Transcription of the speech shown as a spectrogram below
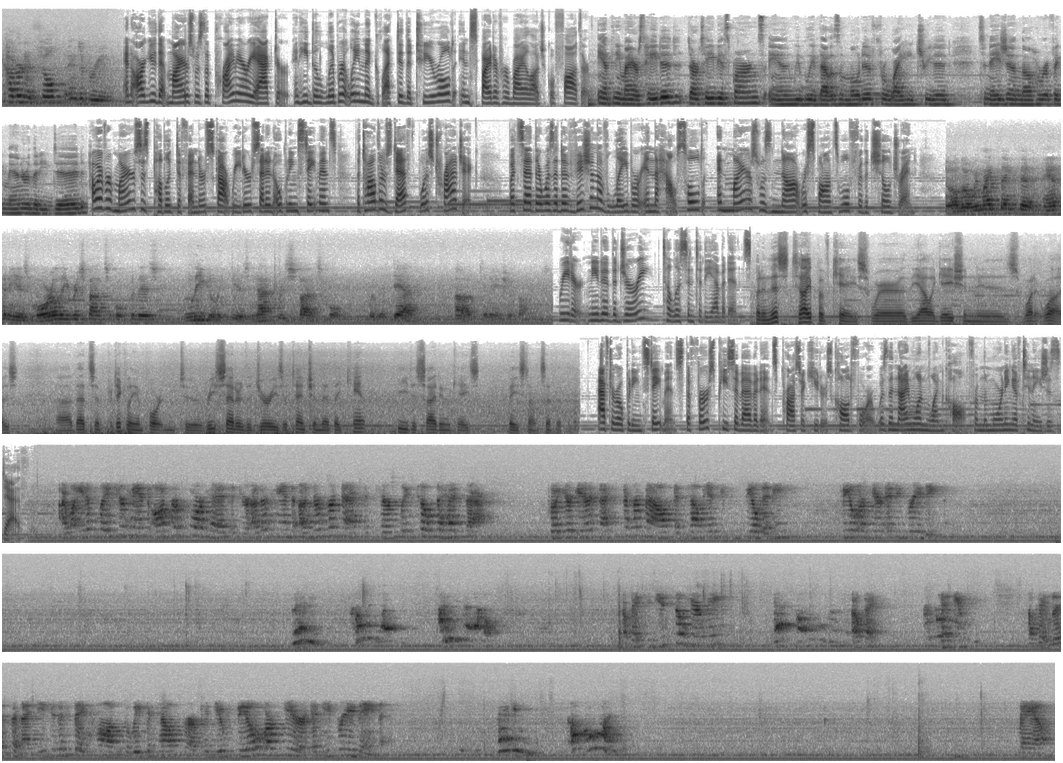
covered in filth and debris. And argued that Myers was the primary actor and he deliberately neglected the two year old in spite of her biological father. Anthony Myers hated Dartavius Barnes, and we believe that was a motive for why he treated Tanasia in the horrific manner that he did. However, Myers' public defender, Scott Reeder, said in opening statements the toddler's death was tragic but said there was a division of labor in the household and Myers was not responsible for the children. Although we might think that Anthony is morally responsible for this, legally he is not responsible for the death of Tanasia Barnes. Reeder needed the jury to listen to the evidence. But in this type of case where the allegation is what it was, uh, that's particularly important to recenter the jury's attention that they can't be deciding the case based on sympathy. After opening statements, the first piece of evidence prosecutors called for was the 911 call from the morning of Tanasia's death. I want you to place your hand on her forehead and your other hand under her neck and carefully tilt the head back. Put your ear next to her mouth and tell me if you can feel any, feel or hear any breathing. Ready? I need help. Okay, can you still hear me? Okay. Can you? Okay, listen, I need you to stay calm so we can help her. Can you feel or hear any breathing? Peggy, come on. Ma'am?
